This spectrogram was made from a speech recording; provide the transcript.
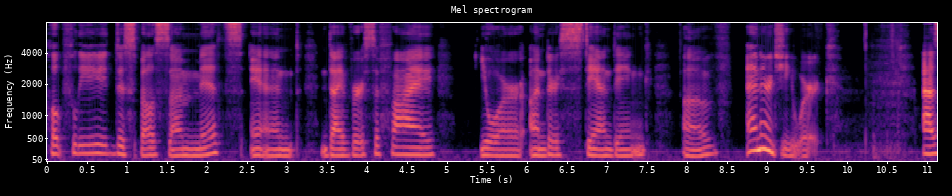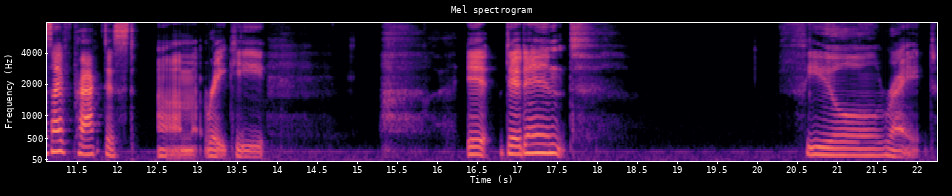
hopefully dispel some myths and diversify your understanding of energy work. As I've practiced um, Reiki, it didn't feel right.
